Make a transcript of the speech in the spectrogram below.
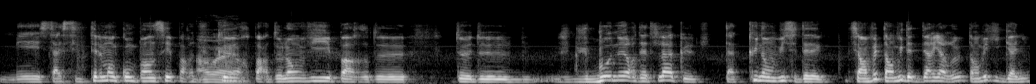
mais ça s'est tellement compensé par du ah ouais. cœur, par de l'envie, par de, de, de, du bonheur d'être là que tu n'as qu'une envie, c'est en fait, tu as envie d'être derrière eux, tu as envie qu'ils gagnent.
